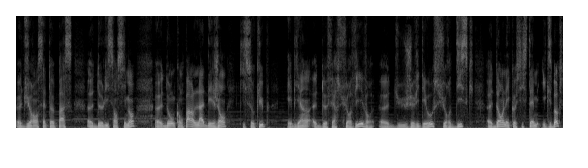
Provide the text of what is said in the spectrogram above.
durant cette passe de licenciement. Donc, on parle là des gens qui s'occupent eh bien, de faire survivre euh, du jeu vidéo sur disque euh, dans l'écosystème Xbox.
